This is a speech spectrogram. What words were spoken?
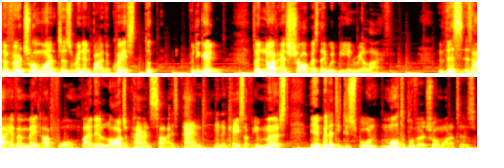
The virtual monitors rendered by the Quest look pretty good, though not as sharp as they would be in real life. This is however made up for by their large apparent size and, in the case of Immersed, the ability to spawn multiple virtual monitors.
